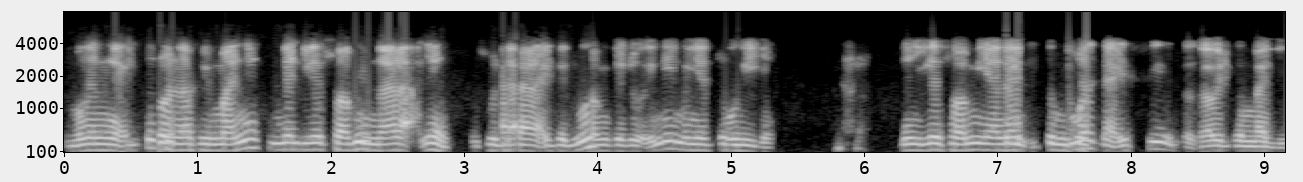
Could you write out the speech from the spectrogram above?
Hubungan dengan itu, Tuhan firmannya, kemudian jika suami mengalaknya, sudah talak yang kedua, suami kedua ini menyetuhinya. Dan jika suami yang lain itu membuat tak isi untuk kahwin kembali.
